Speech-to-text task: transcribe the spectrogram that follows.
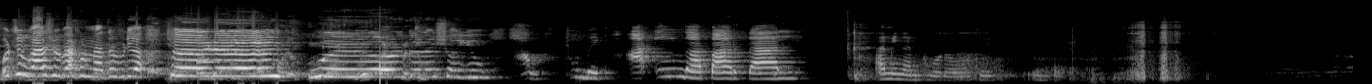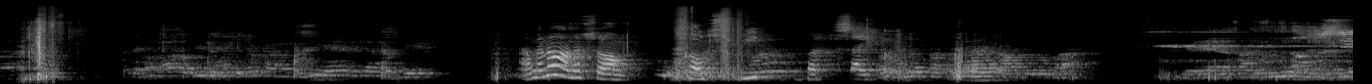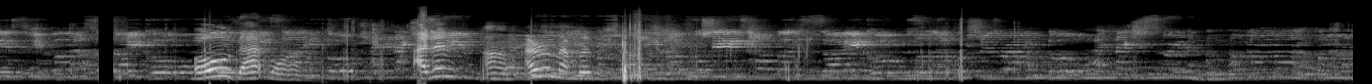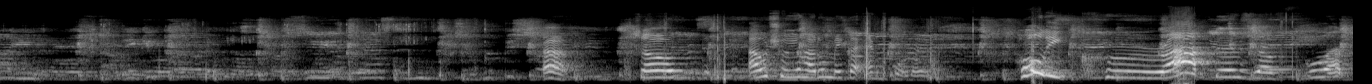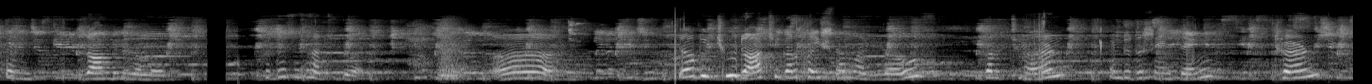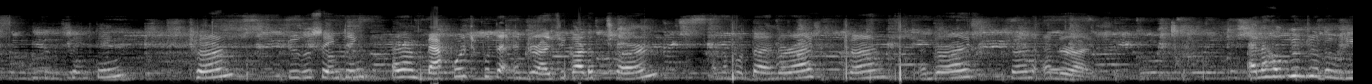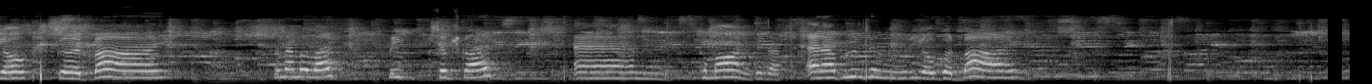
What's up guys, we're back with another video. Today we are gonna show you how to make a Inga Portal. I mean an portal, okay? I'm gonna on a song called Sweet But Psycho. Oh, that one. I didn't, um, I remember the song. Uh, so, I will show you how to make an end portal. Holy crap, there's a flipping zombie village. So this is how to do it. There'll be two dots. You gotta place them like those. You gotta turn and do the same thing. Turn, do the same thing. Turn, do the same thing. And then backwards, put the ender eyes. You gotta turn and then put the ender eyes. Turn, ender eyes, turn, ender eyes. And I hope you enjoyed the video. Goodbye. Remember, like, subscribe, and come on, that. And I hope you enjoyed the video. Goodbye.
